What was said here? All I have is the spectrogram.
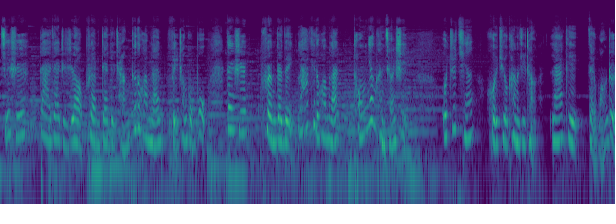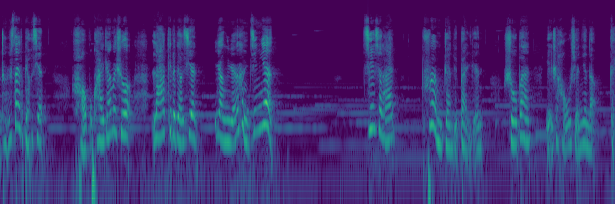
其实大家只知道 Prime 战队长歌的花木兰非常恐怖，但是 Prime 战队 Lucky 的花木兰同样很强势。我之前回去又看了几场 Lucky 在王者城市赛的表现，毫不夸张的说，Lucky 的表现让人很惊艳。接下来 Prime 战队半人手办也是毫无悬念的给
